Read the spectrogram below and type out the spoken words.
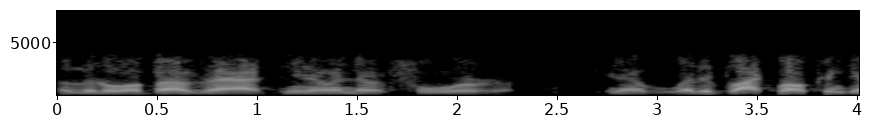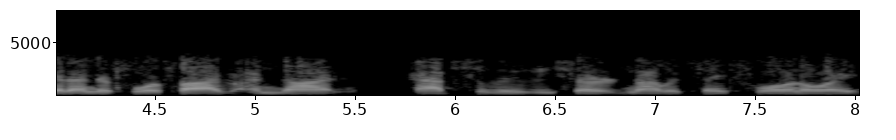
a little above that. You know, in the four. You know, whether Blacknell can get under four or five, I'm not absolutely certain. I would say Flournoy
